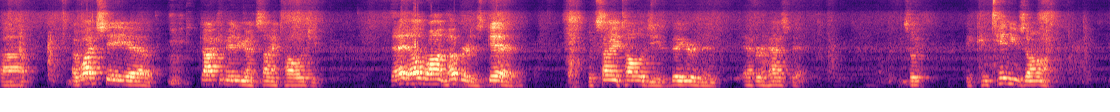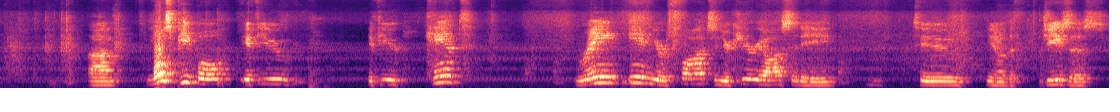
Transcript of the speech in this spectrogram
Uh, I watched a uh, documentary on Scientology. That L. Ron Hubbard is dead, but Scientology is bigger than ever has been. So it continues on. Um, most people, if you if you can't rein in your thoughts and your curiosity to you know the Jesus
